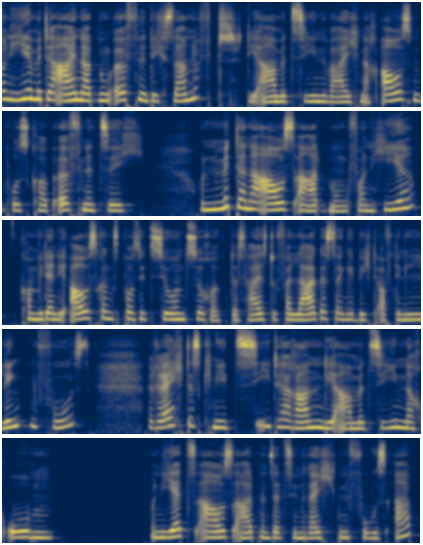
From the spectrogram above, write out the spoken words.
Von hier mit der Einatmung öffne dich sanft, die Arme ziehen weich nach außen, Brustkorb öffnet sich. Und mit deiner Ausatmung von hier komm wieder in die Ausgangsposition zurück. Das heißt, du verlagerst dein Gewicht auf den linken Fuß, rechtes Knie zieht heran, die Arme ziehen nach oben. Und jetzt ausatmen, setz den rechten Fuß ab,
